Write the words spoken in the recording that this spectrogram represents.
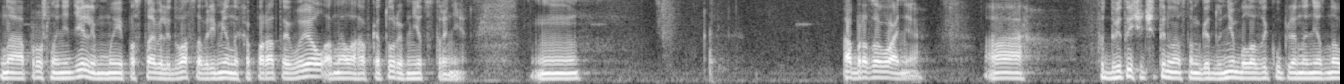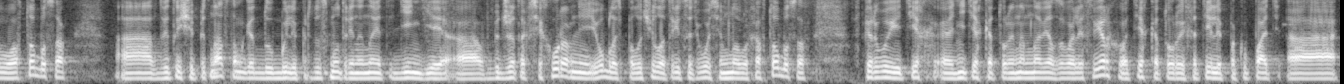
на прошлой неделе мы поставили два современных аппарата ИВЛ, аналогов которым нет в стране. Образование. А, в 2014 году не было закуплено ни одного автобуса. А в 2015 году были предусмотрены на это деньги а, в бюджетах всех уровней, и область получила 38 новых автобусов. Впервые тех, э, не тех, которые нам навязывали сверху, а тех, которые хотели покупать а,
